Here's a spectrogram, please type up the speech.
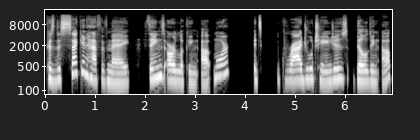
Because the second half of May, things are looking up more. Gradual changes building up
